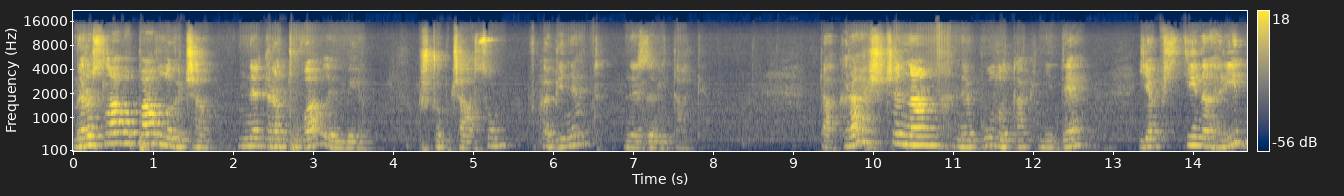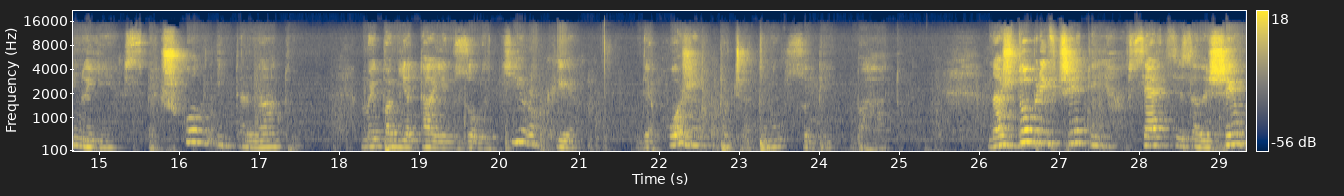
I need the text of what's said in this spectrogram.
Мирослава Павловича не дратували ми, щоб часом в кабінет не завітати. Та краще нам не було так ніде, як в стінах рідної спецшколи інтернату. Ми пам'ятаємо золоті роки, де кожен почерпнув собі багато. Наш добрий вчитель в серці залишив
